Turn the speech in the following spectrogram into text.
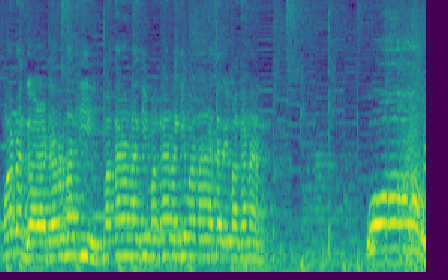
Mana gak ada darah lagi? Makanan lagi, makanan lagi mana? Cari makanan. Wow.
